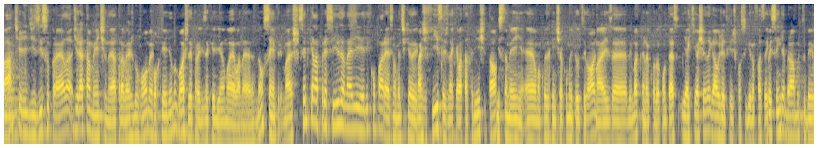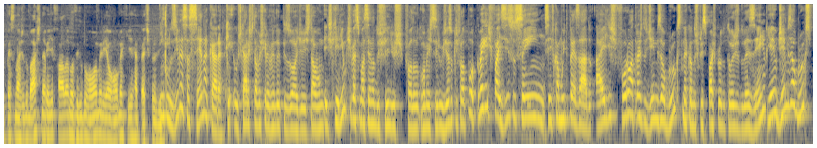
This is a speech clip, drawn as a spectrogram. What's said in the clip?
Bart, ele diz isso pra ela diretamente, né, através do Homer, porque ele não gosta de pra dizer que ele ama ela, né, não sempre, mas sempre que ela precisa, né, ele, ele comparece, momentos que é mais difíceis, né, que ela tá triste e tal, isso também é uma coisa que a gente já comentou no episódio, mas é bem bacana quando acontece, e aqui eu achei legal o jeito que eles conseguiram fazer, foi sem quebrar muito bem o personagem do Bart, né, porque ele fala no ouvido do Homer e é o Homer que repete pra ele. Inclusive, essa cena, cara, que os caras que estavam escrevendo o episódio, eles estavam. Eles queriam que tivesse uma cena dos filhos falando com o Homer de cirurgia, só que eles falaram, pô, como é que a gente faz isso sem, sem ficar muito pesado? Aí eles foram atrás do James L. Brooks, né, que é um dos principais produtores do desenho. E aí o James L. Brooks,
